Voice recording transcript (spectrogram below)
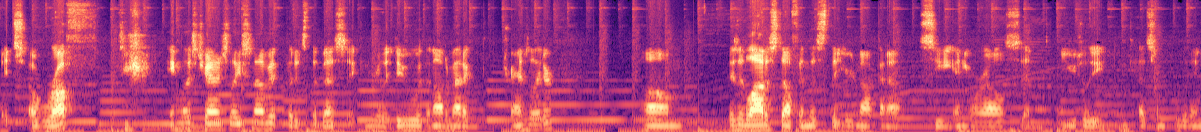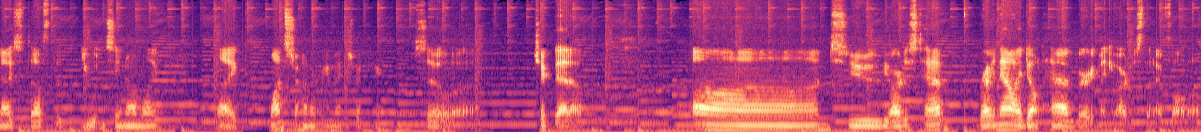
It's a rough English translation of it, but it's the best it can really do with an automatic translator. Um, there's a lot of stuff in this that you're not gonna see anywhere else, and usually you catch some really nice stuff that you wouldn't see normally, like Monster Hunter Remix right here. So uh, check that out. On to the artist tab. Right now, I don't have very many artists that I follow.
